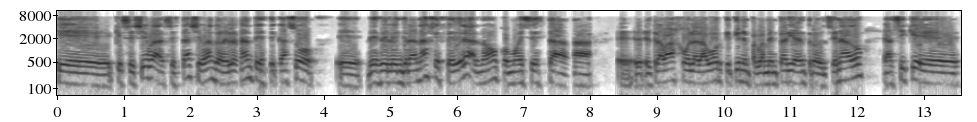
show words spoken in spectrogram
que, que se lleva, se está llevando adelante, en este caso, eh, desde el engranaje federal, ¿no? Como es esta, eh, el trabajo, la labor que tienen parlamentaria dentro del Senado. Así que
